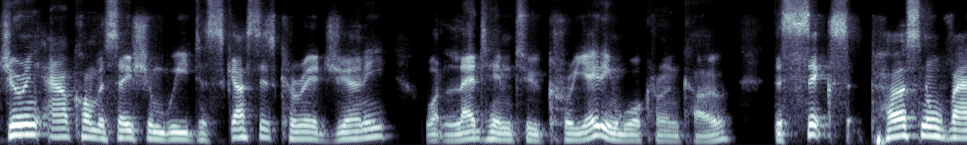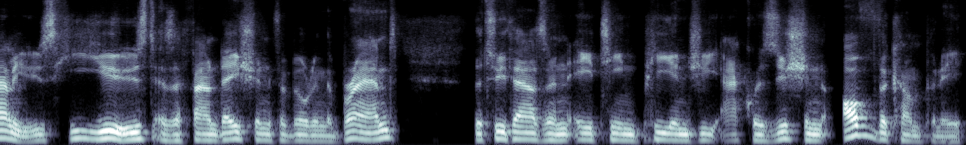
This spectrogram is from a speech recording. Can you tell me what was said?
During our conversation, we discussed his career journey, what led him to creating Walker & Co., the six personal values he used as a foundation for building the brand, the 2018 P&G acquisition of the company,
